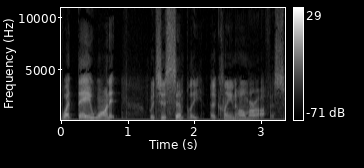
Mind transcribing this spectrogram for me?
what they wanted, which is simply a clean home or office.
